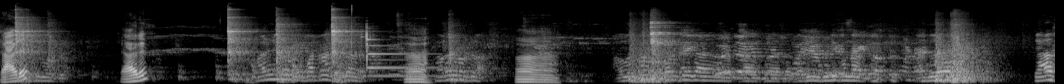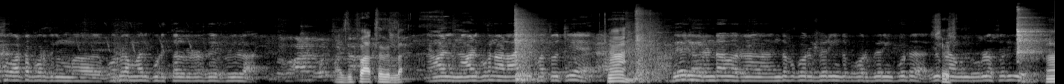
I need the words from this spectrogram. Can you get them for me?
யார் யார் ஆ ரோட்டில் ஆ கேஸ் ஓட்ட போகிறதுக்கு நம்ம உருளை மாதிரி கூட்டி தள்ளுறது அது பார்த்ததில்ல. நாலு நாலு பக்கம் நாலு ஆங்கி பற்ற வச்சு பேரிங் ரெண்டாவது இந்த பக்கம் ஒரு பேரிங் இந்த பக்கம் ஒரு பேரிங் போட்டு வீட்டில் கொஞ்சம் உள்ள சொருவி ஆ.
